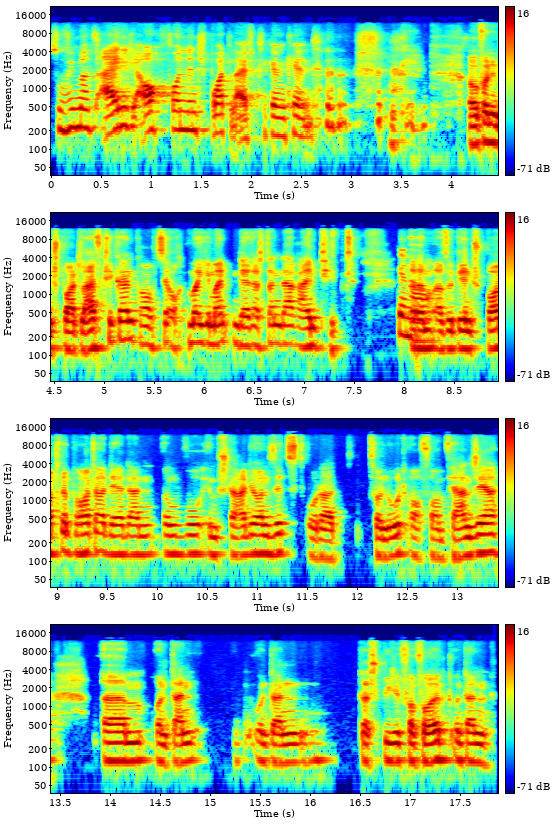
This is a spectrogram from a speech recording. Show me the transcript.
So wie man es eigentlich auch von den Sport-Live-Tickern kennt. okay. Aber von den Sport-Live-Tickern braucht es ja auch immer jemanden, der das dann da reintippt. Genau. Ähm, also den Sportreporter, der dann irgendwo im Stadion sitzt oder zur Not auch vorm Fernseher ähm, und, dann, und dann das Spiel verfolgt und dann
